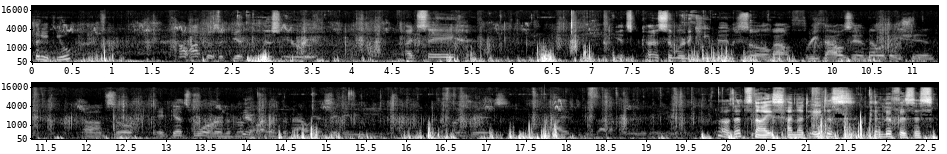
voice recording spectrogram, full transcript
pretty view. How hot does it get in this area? I'd say it's kind of similar to Keepin, so about 3,000 elevation. Um, so it gets warm, but not Yeah. quite like the valley. I'd say maybe hundreds, highest to be about 180. Oh, that's nice. 108 is can live with this. That's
